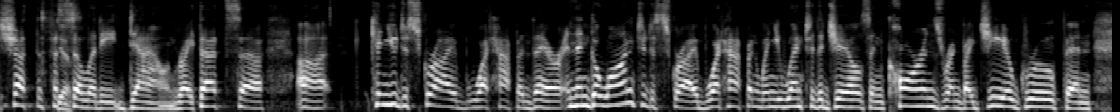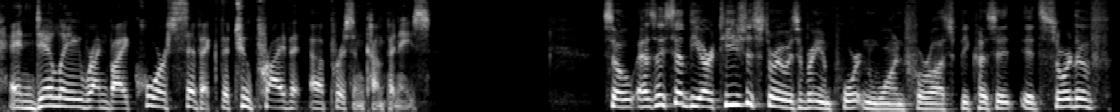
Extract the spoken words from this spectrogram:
shut the facility yes. down, right? That's uh, uh, can you describe what happened there? And then go on to describe what happened when you went to the jails in Karnes, run by Geo Group, and, and Dilley, run by Core Civic, the two private uh, prison companies. So, as I said, the Artesia story was a very important one for us because it, it sort of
